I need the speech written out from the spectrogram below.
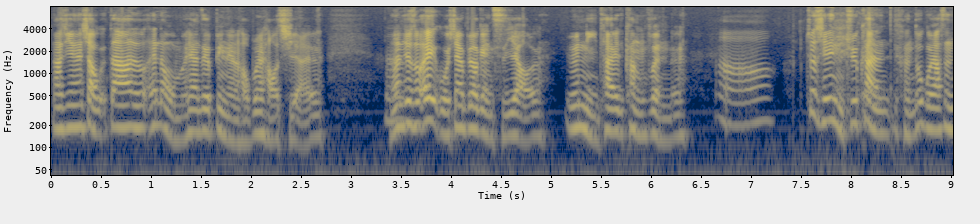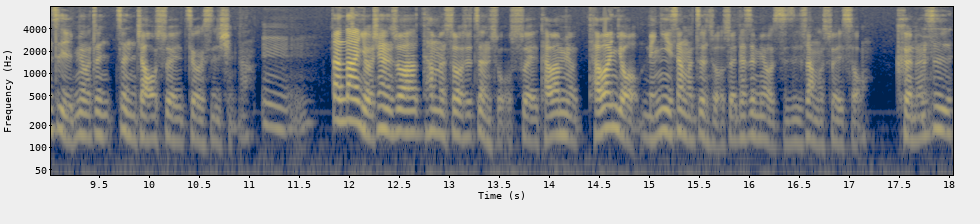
那今天效果，大家说，哎，那我们现在这个病人好不容易好起来了，然后就说，哎，我现在不要给你吃药了，因为你太亢奋了。哦。就其实你去看很多国家，甚至也没有正正交税这个事情啊。嗯。但当然，有些人说他们收的是正所税，台湾没有，台湾有名义上的正所税，但是没有实质上的税收，可能是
